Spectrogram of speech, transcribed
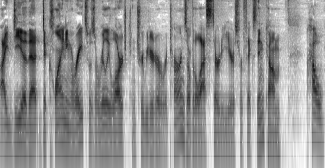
idea that declining rates was a really large contributor to returns over the last 30 years for fixed income. How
